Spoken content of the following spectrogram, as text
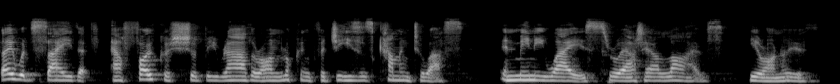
They would say that our focus should be rather on looking for Jesus coming to us in many ways throughout our lives here on earth,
